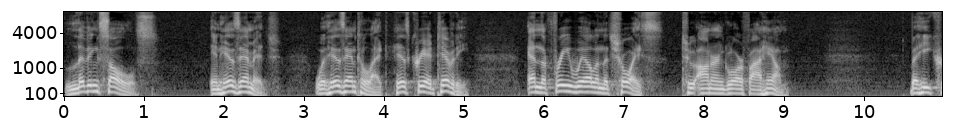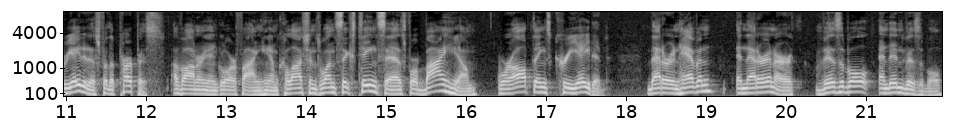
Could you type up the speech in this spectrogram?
living souls in His image, with His intellect, His creativity, and the free will and the choice to honor and glorify Him. But He created us for the purpose of honoring and glorifying Him. Colossians 1.16 says, For by Him were all things created, that are in heaven and that are in earth, visible and invisible,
